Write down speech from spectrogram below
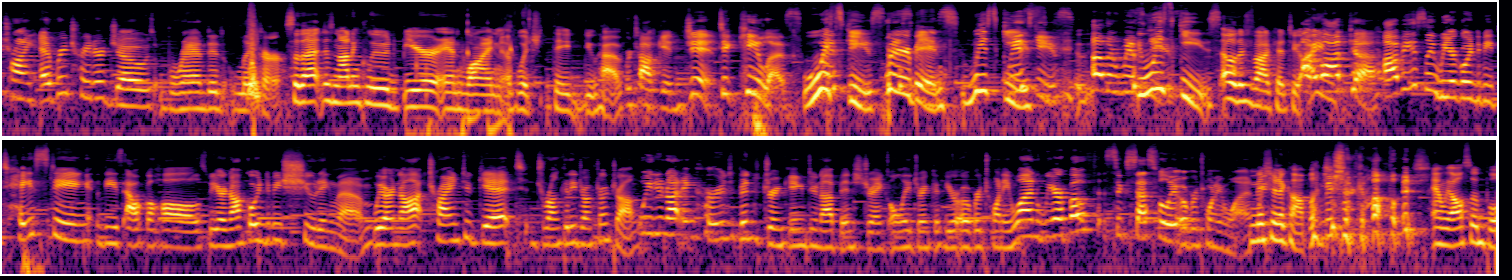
be trying every Trader Joe's branded liquor. So that does not include beer and wine, of which they do have. We're talking gin, tequilas, Whiskeys, bourbons, whiskeys, whiskeys, other whiskeys. whiskeys. Oh, there's vodka too. A vodka. Obviously, we are going to be tasting these alcohols. We are not going to be shooting them. We are not trying to get drunkety drunk, drunk, drunk. We do not encourage binge drinking. Do not binge drink. Only drink if you're over 21. We are both successfully over 21. Mission accomplished. Mission accomplished. And we also both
